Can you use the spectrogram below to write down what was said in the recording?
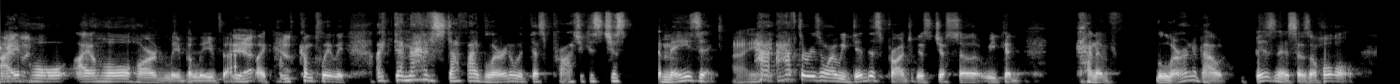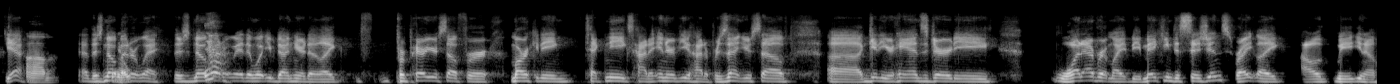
I whole I wholeheartedly believe that. Yeah, like yeah. completely. Like the amount of stuff I've learned with this project is just amazing. Uh, yeah. Half the reason why we did this project is just so that we could kind of learn about business as a whole. Yeah. Um, yeah, there's no better know, way. There's no yeah. better way than what you've done here to like f- prepare yourself for marketing techniques, how to interview, how to present yourself, uh, getting your hands dirty, whatever it might be, making decisions, right? Like, I'll we you know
